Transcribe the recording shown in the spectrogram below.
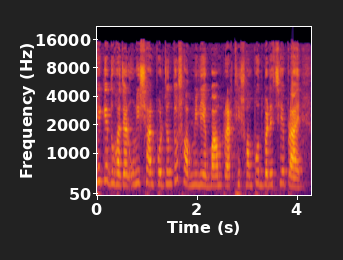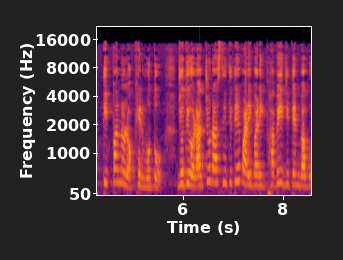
থেকে দু হাজার উনিশ সাল পর্যন্ত সব মিলিয়ে বাম প্রার্থী সম্পদ বেড়েছে প্রায় তিপ্পান্ন লক্ষের মতো। যদিও রাজ্য রাজনীতিতে পারিবারিকভাবেই জিতেনবাবু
